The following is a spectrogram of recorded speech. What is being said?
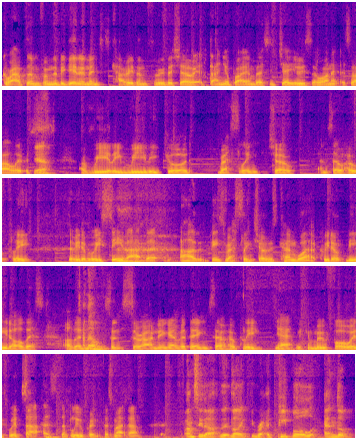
grab them from the beginning and just carry them through the show. It had Daniel Bryan versus Jey Uso on it as well. It was Yeah. just a really, really good wrestling show. And so hopefully WWE see that, that, ah, these wrestling shows can work. We don't need all this other nonsense surrounding everything. So hopefully, yeah, we can move forward with that as the blueprint for SmackDown. Fancy that, that like re- people end up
